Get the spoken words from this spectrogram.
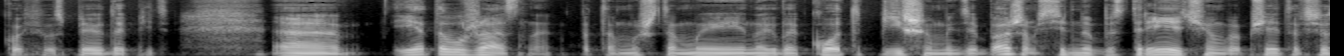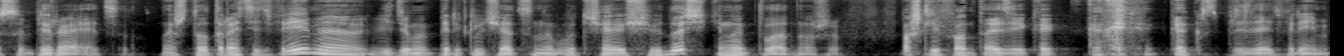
кофе успею допить. А, и это ужасно, потому что мы иногда код пишем и дебажим сильно быстрее, чем вообще это все собирается. На что тратить время? Видимо, переключаться на обучающие видосики. Ну, это ладно уже. Пошли фантазии, как, как, как распределять время.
